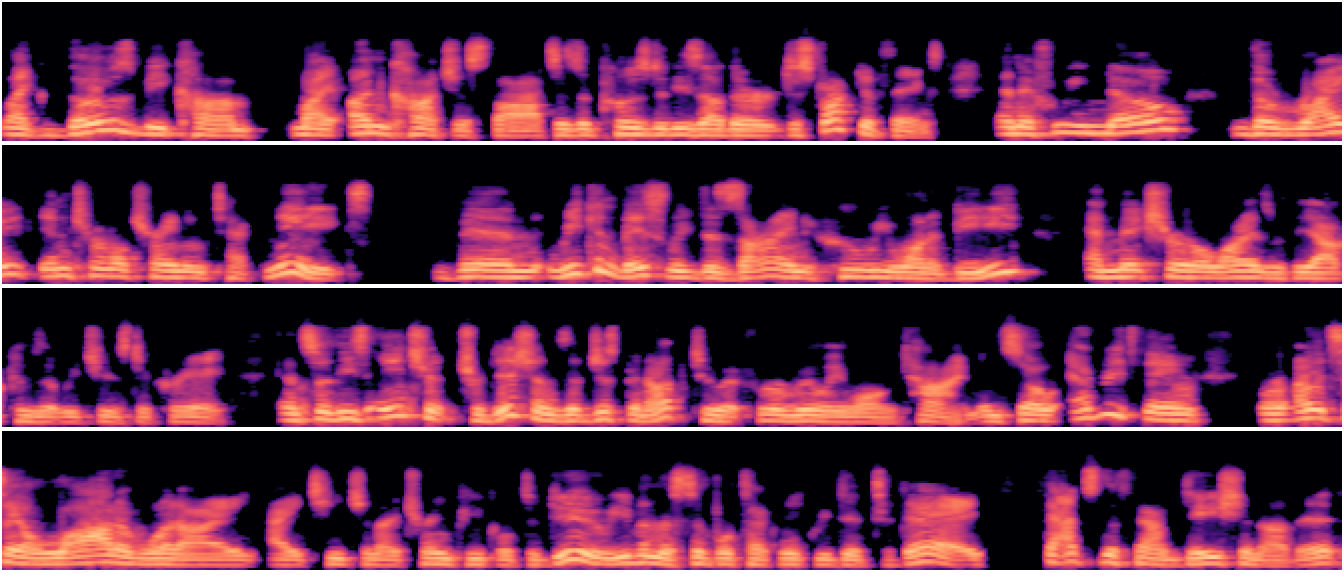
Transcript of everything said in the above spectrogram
like those become my unconscious thoughts as opposed to these other destructive things. And if we know the right internal training techniques, then we can basically design who we want to be and make sure it aligns with the outcomes that we choose to create. And so these ancient traditions have just been up to it for a really long time. And so everything, or I would say a lot of what I, I teach and I train people to do, even the simple technique we did today, that's the foundation of it.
